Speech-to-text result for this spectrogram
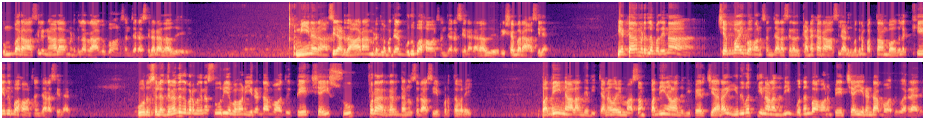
கும்ப ராசியில நாலாம் இடத்துல ராகு பகவான் சஞ்சாரம் செய்யறாரு அதாவது மீன ராசியில அடுத்த ஆறாம் இடத்துல பாத்தீங்கன்னா குரு பகவான் சஞ்சாரம் செய்யறாரு அதாவது ரிஷப ராசியில. எட்டாம் இடத்துல பாத்தீங்கன்னா செவ்வாய் பகவான் சஞ்சாரம் செய்யறாரு கடகராசியில் அடுத்து பார்த்தீங்கன்னா பத்தாம் பாவத்துல கேது பகவான் சஞ்சாரம் செய்யறாரு ஒரு சில தினத்துக்கு அப்புறம் பார்த்தீங்கன்னா சூரிய பகவான் இரண்டாம் பாவது பேச்சை சூப்பரா இருக்காரு தனுசு ராசியை பொறுத்தவரை. பதினாலாம் தேதி ஜனவரி மாசம் பதினாலாம் தேதி பயிற்சியாரா இருபத்தி நாலாம் தேதி புதன் பகவானும் பயிற்சியாகி இரண்டாம் பாவது வர்றாரு.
